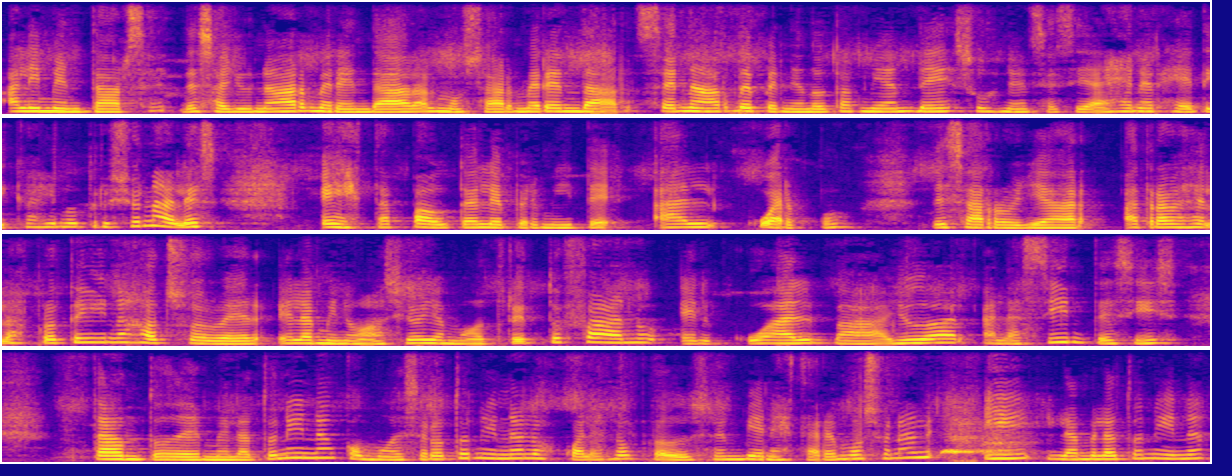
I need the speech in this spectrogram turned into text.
alimentarse, desayunar, merendar, almorzar, merendar, cenar, dependiendo también de sus necesidades energéticas y nutricionales. Esta pauta le permite al cuerpo desarrollar a través de las proteínas, absorber el aminoácido llamado triptofano, el cual va a ayudar a la síntesis tanto de melatonina como de serotonina, los cuales nos producen bienestar emocional y la melatonina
